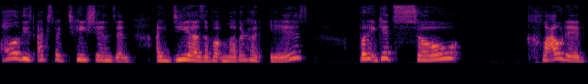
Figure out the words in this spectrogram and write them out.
all of these expectations and ideas of what motherhood is, but it gets so clouded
